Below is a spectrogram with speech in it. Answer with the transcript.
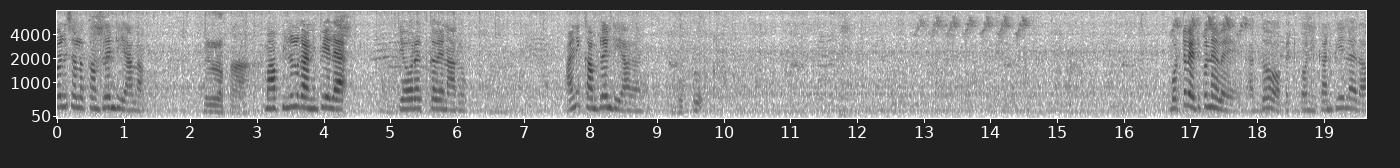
పోలీసు వాళ్ళకి కంప్లైంట్ ఇవ్వాలా మా పిల్లలు కనిపించలే ఎవరు ఎత్తుకపోయినారు? అని కంప్లైంట్ ఇవ్వాలని బొట్టు పెట్టుకునేలే. అద్దో పెట్టుకొని. కనిపించలేదా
